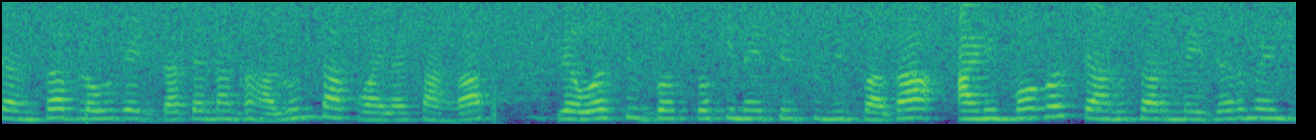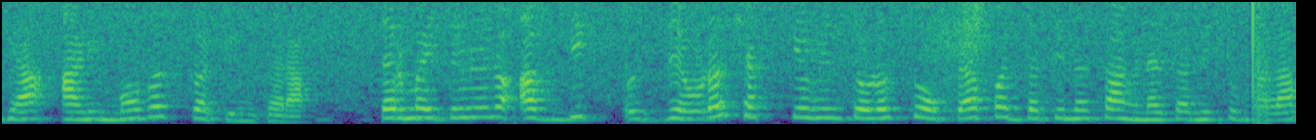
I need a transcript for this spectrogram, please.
त्यांचा ब्लाऊज एकदा त्यांना घालून दाखवायला सांगा. व्यवस्थित बसतो की नाही ते तुम्ही बघा आणि मगच त्यानुसार मेजरमेंट घ्या आणि मगच कटिंग करा. तर मैत्रिणीनं अगदी जेवढं शक्य होईल तेवढं सोप्या पद्धतीनं सांगण्याचा मी तुम्हाला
